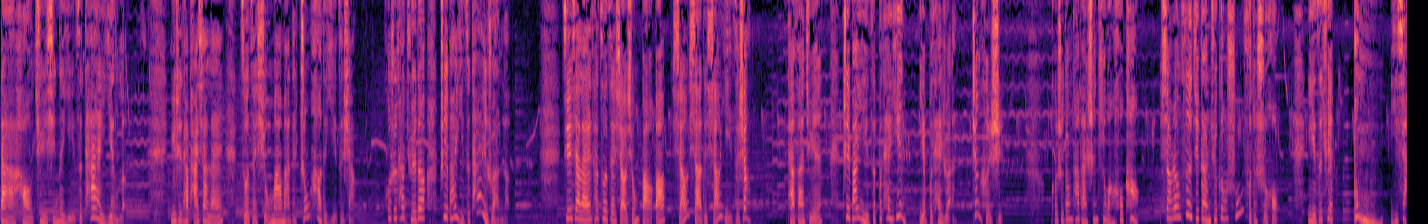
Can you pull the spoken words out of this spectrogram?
大号巨型的椅子太硬了。于是他爬下来，坐在熊妈妈的中号的椅子上。可是他觉得这把椅子太软了。接下来，他坐在小熊宝宝小小的小椅子上。他发觉这把椅子不太硬，也不太软，正合适。可是当他把身体往后靠，想让自己感觉更舒服的时候，椅子却“砰”一下，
